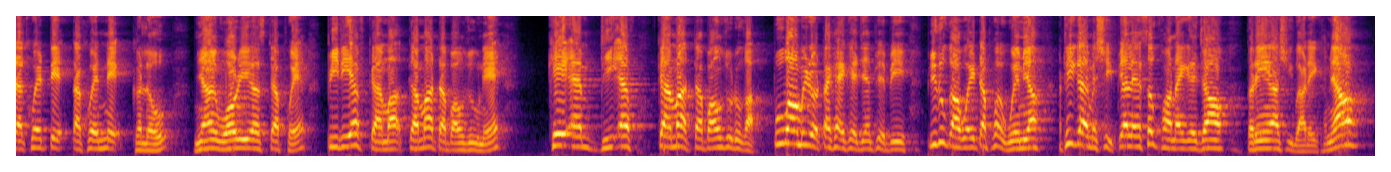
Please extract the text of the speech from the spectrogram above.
တက်ခွဲ1တက်ခွဲ2ဂလုံးမြိုင် Warriors တပ်ဖွဲ့ PDF ကမ္မကမ္မတပ်ပေါင်းစုနဲ့ KMDF ကမ္မတပ်ပေါင်းစုတို့ကပူးပေါင်းပြီးတော့တိုက်ခိုက်ခဲ့ခြင်းဖြစ်ပြီးပြည်သူ့ကာကွယ်တပ်ဖွဲ့ဝင်များအထိကိမရှိပြန်လည်ဆုတ်ခွာနိုင်ခဲ့ကြောင်းသတင်းရရှိပါတယ်ခင်ဗျာ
